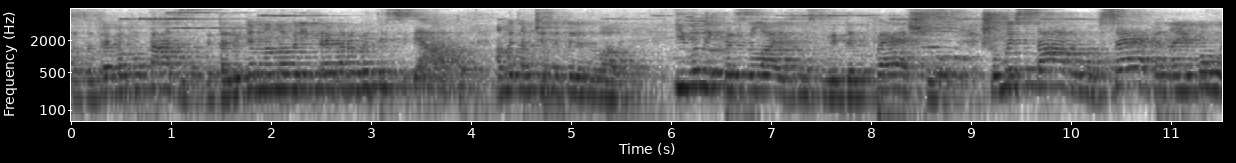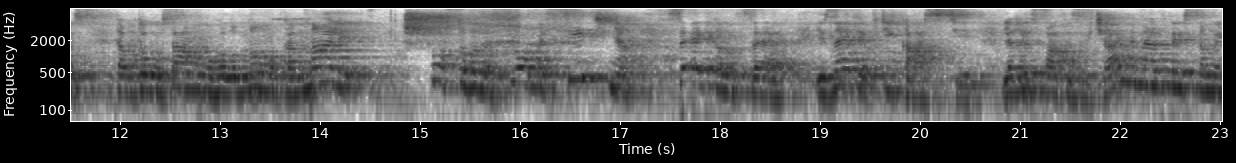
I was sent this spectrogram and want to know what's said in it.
це, це треба показувати. Та людям на Новий рік треба робити свято. А ми там чуть не колядували. І вони присилають з Москви депешу, що ми ставимо в себе на якомусь там тому самому головному каналі 6 на 7 січня цей концерт. І знаєте, як в тій касті лягли спати звичайними артистами,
